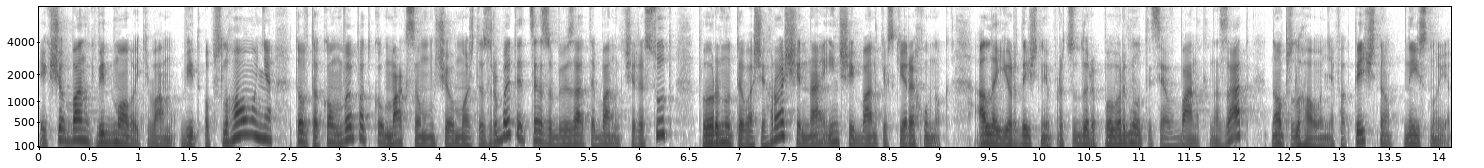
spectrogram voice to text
Якщо банк відмовить вам від обслуговування, то в такому випадку максимум, що ви можете зробити, це зобов'язати банк через суд повернути ваші гроші на інший банківський рахунок. Але юридичної процедури повернутися в банк назад на обслуговування фактично не існує.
